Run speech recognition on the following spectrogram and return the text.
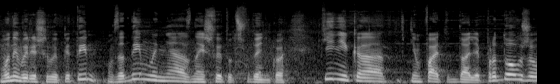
вони вирішили піти в задимлення, знайшли тут швиденько Тініка, тімфайт тут далі продовжувався.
